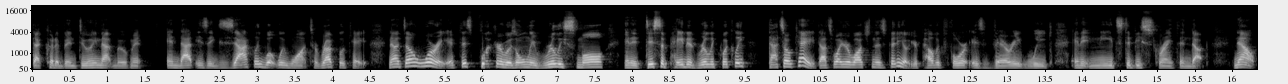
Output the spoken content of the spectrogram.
that could have been doing that movement. And that is exactly what we want to replicate. Now, don't worry, if this flicker was only really small and it dissipated really quickly, that's okay. That's why you're watching this video. Your pelvic floor is very weak and it needs to be strengthened up. Now,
